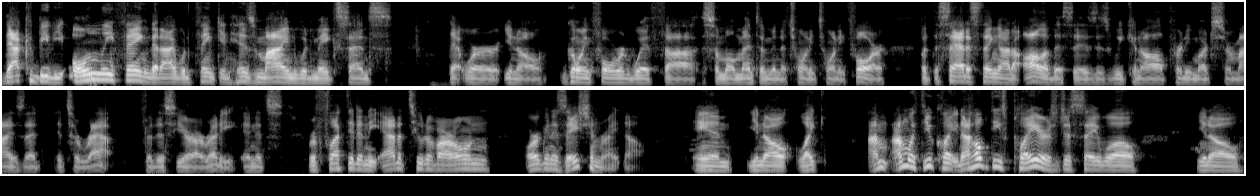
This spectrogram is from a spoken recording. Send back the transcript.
That could be the only thing that I would think in his mind would make sense that we're you know going forward with uh, some momentum into 2024 but the saddest thing out of all of this is is we can all pretty much surmise that it's a wrap for this year already. And it's reflected in the attitude of our own organization right now. And you know like i'm i'm with you clayton. I hope these players just say well you know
